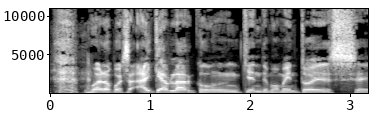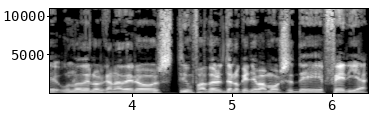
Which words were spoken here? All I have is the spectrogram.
bueno, pues hay que hablar con quien de momento es eh, uno de los ganaderos triunfadores de lo que llevamos de feria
